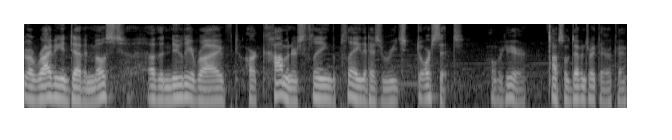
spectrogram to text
arriving in Devon. Most of the newly arrived are commoners fleeing the plague that has reached Dorset. Over here. Oh, so Devon's right there, okay.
